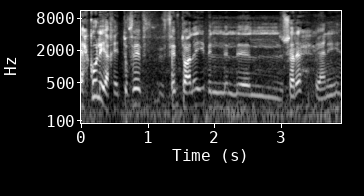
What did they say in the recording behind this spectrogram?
احكوا لي يا أخي أنتوا فهمتوا علي بالشرح يعني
